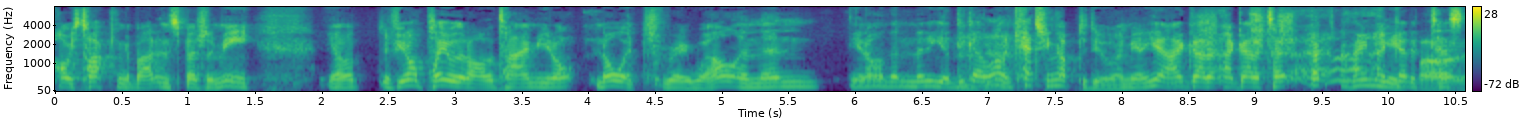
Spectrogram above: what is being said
always talking about it, and especially me, you know, if you don't play with it all the time, you don't know it very well, and then you know, then, then you, you got mm-hmm. a lot of mm-hmm. catching up to do. I mean, yeah, I got a, I got a, te- I, I got a test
